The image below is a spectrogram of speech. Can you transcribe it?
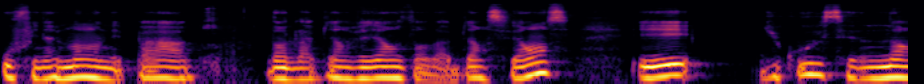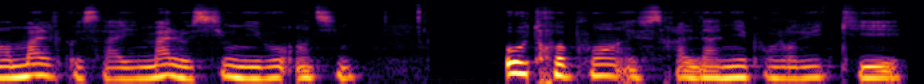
où finalement on n'est pas dans de la bienveillance, dans de la bienséance. Et du coup, c'est normal que ça aille mal aussi au niveau intime. Autre point, et ce sera le dernier pour aujourd'hui, qui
